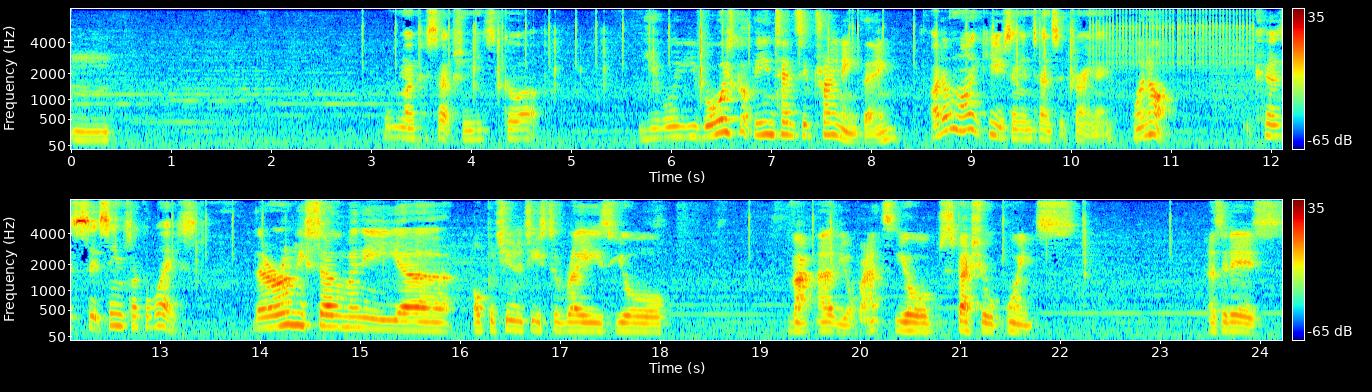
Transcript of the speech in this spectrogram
Mm. My perception needs to go up. Yeah, well, you've always got the intensive training thing. I don't like using intensive training Why not? because it seems like a waste. There are only so many uh, opportunities to raise your va- uh, your VATs, your special points, as it is.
